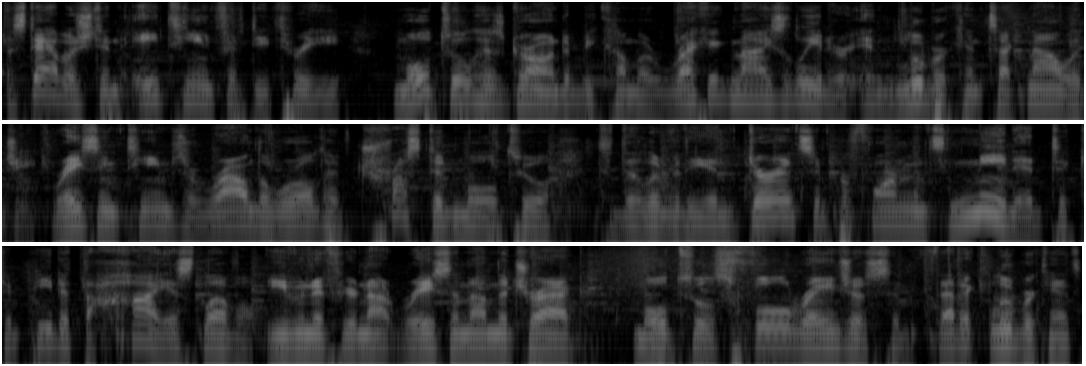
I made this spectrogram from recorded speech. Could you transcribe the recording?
Established in 1853, Motul has grown to become a recognized leader in lubricant technology. Racing teams around the world have trusted Motul to deliver the endurance and performance needed to compete at the highest level. Even if you're not racing on the track, Motul full range of synthetic lubricants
